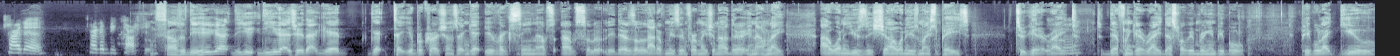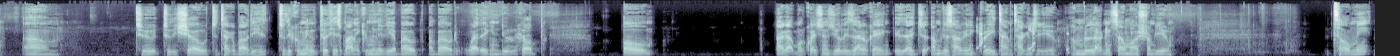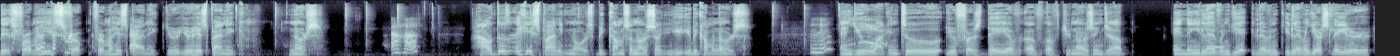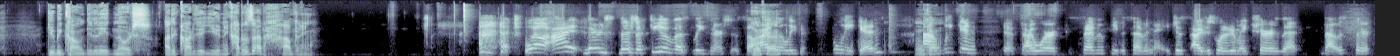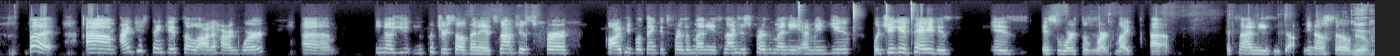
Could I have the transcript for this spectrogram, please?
try to try to be cautious. Sounds good. Do you guys, do you do you guys hear that? Get get take your precautions and get your vaccine. Absolutely. There's a lot of misinformation out there, and I'm like, I want to use this show. I want to use my space to get it right. To definitely get it right. That's why we're bringing people people like you um, to to the show to talk about the to the community to the Hispanic community about about what they can do to help. Oh. I got more questions, Julie. Is that okay? I I'm just having a great time talking to you. I'm learning so much from you. Tell me this from a his, from, from a Hispanic. You're you're Hispanic nurse. Uh huh. How does a Hispanic nurse becomes a nurse? So you, you become a nurse, Mhm. and you walk into your first day of, of, of your nursing job, and then 11, year, 11, 11 years later, you become the lead nurse at the cardiac unit. How does that happen? well, I there's there's a few of us lead nurses, so Okay. I'm the lead weekend. Okay. Um, weekend shift. I work seven p to seven a. Just I just wanted to make sure that that was clear. But um, I just think it's a lot of hard work. Um, you know, you you put yourself in it. It's not just for. A lot of people think it's for the money. It's not just for the money. I mean, you what you get paid is is is worth the work. Like, um, it's not an easy job, you know. So yeah.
